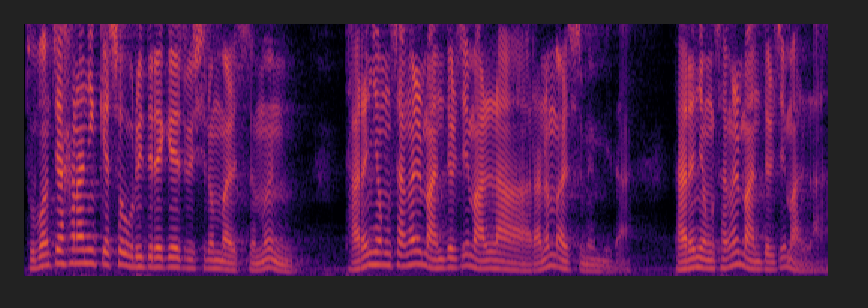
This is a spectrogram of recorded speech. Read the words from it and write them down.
두 번째 하나님께서 우리들에게 주시는 말씀은 다른 형상을 만들지 말라라는 말씀입니다. 다른 형상을 만들지 말라.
